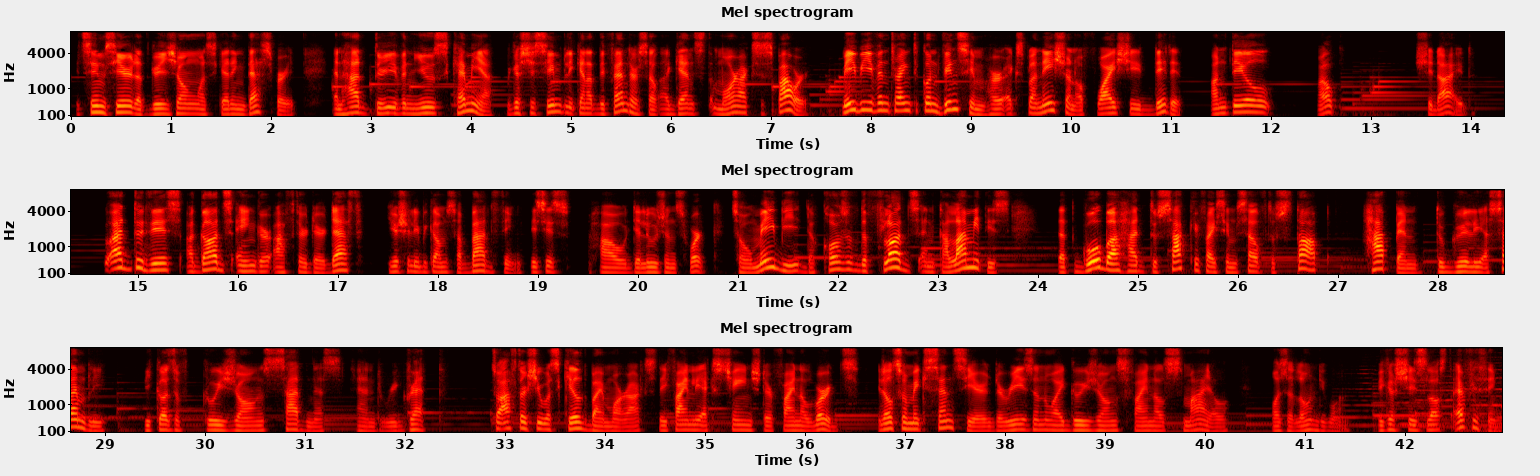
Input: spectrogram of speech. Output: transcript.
It seems here that Guizhong was getting desperate and had to even use Khemia because she simply cannot defend herself against Morax's power. Maybe even trying to convince him her explanation of why she did it. Until, well, she died. To add to this, a god's anger after their death usually becomes a bad thing. This is how delusions work. So maybe the cause of the floods and calamities that Guoba had to sacrifice himself to stop happened to Guili Assembly because of Guizhong's sadness and regret. So after she was killed by Morax, they finally exchanged their final words. It also makes sense here the reason why Guizhong's final smile was a lonely one. Because she's lost everything.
